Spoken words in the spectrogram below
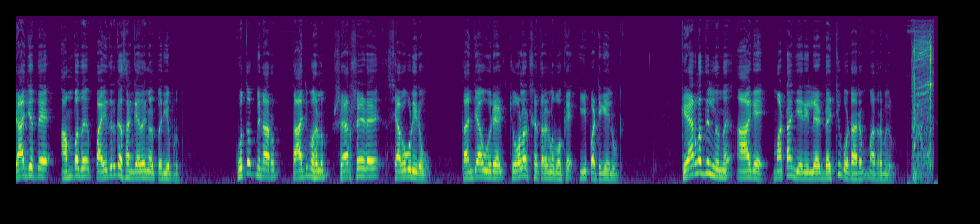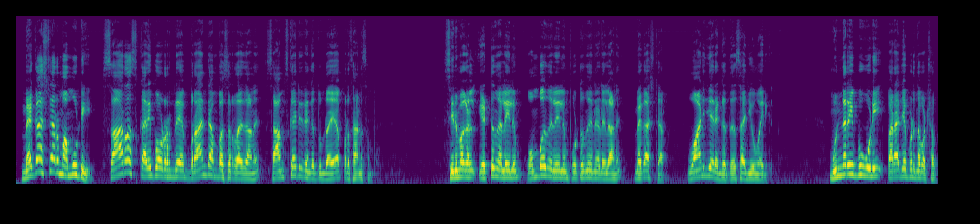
രാജ്യത്തെ അമ്പത് പൈതൃക സങ്കേതങ്ങൾ പരിചയപ്പെടുന്നു. കുത്തബ് മിനാറും താജ്മഹലും ഷേർഷയുടെ ശവകുടീരവും തഞ്ചാവൂരെ ചോള ക്ഷേത്രങ്ങളുമൊക്കെ ഈ പട്ടികയിലുണ്ട്. കേരളത്തിൽ നിന്ന് ആകെ മട്ടാഞ്ചേരിയിലെ ഡച്ച് കൊട്ടാരം മാത്രമേ ഉള്ളൂ. മെഗാസ്റ്റാർ മമ്മൂട്ടി സാറസ് കറി പൗഡറിന്റെ ബ്രാൻഡ് അംബാസഡറായതാണ് സാംസ്കാരിക രംഗത്തുണ്ടായ പ്രധാന സംഭവം. സിനിമകൾ എട്ട് നിലയിലും ഒമ്പത് നിലയിലും പൊട്ടുന്നതിനിടയിലാണ് മെഗാസ്റ്റാർ വാണിജ്യ രംഗത്ത് സജീവമായിരിക്കുന്നത്. മുന്നറിയിപ്പ് കൂടി പരാജയപ്പെടുന്ന പക്ഷം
